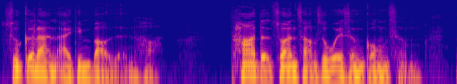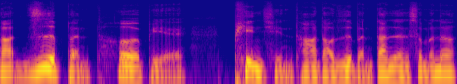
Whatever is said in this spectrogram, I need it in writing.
苏格兰爱丁堡人哈，他的专长是卫生工程。那日本特别。聘请他到日本担任什么呢？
